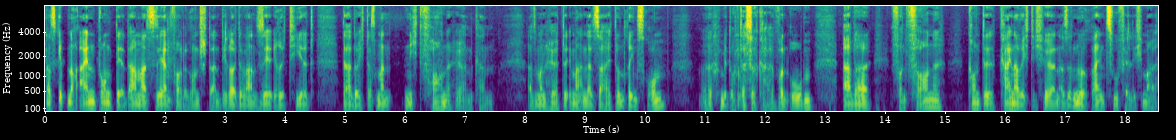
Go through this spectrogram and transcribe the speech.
Es gibt noch einen Punkt, der damals sehr im Vordergrund stand. Die Leute waren sehr irritiert dadurch, dass man nicht vorne hören kann. Also man hörte immer an der Seite und ringsrum, äh, mitunter sogar von oben, aber von vorne konnte keiner richtig hören, also nur rein zufällig mal.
